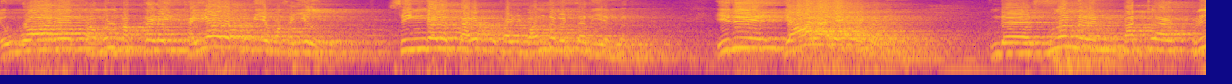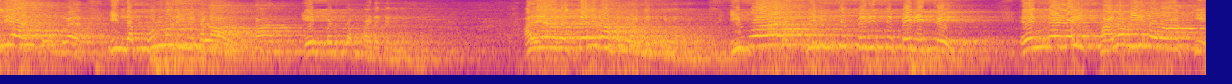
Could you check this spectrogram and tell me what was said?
எவ்வாறு தமிழ் மக்களை கையாளக்கூடிய வகையில் சிங்கள தரப்புகள் வந்துவிட்டது என்பது. இது யாரால் ஏற்பட்டது இந்த சுதந்திரன் மற்ற பிள்ளையார் போன்ற இந்த புல்லுரிமைகளால் தான் ஏற்படுத்தப்படுகின்றது அதை நாங்கள் தெளிவாக விளங்கிக் கொள்ள வேண்டும். இவ்வாறு பிரித்து பிரித்து பிரித்து எங்களை பலவீனமாக்கி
